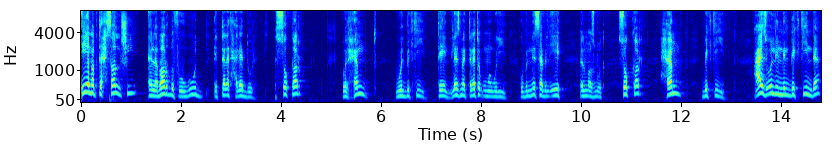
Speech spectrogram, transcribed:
هي ما بتحصلش إلا برضه في وجود الثلاث حاجات دول السكر والحمض والبكتين تاني. لازم الثلاثه يبقوا موجودين. وبالنسب الإيه؟ المظبوطة. سكر حمض بكتين. عايز يقول لي إن البكتين ده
